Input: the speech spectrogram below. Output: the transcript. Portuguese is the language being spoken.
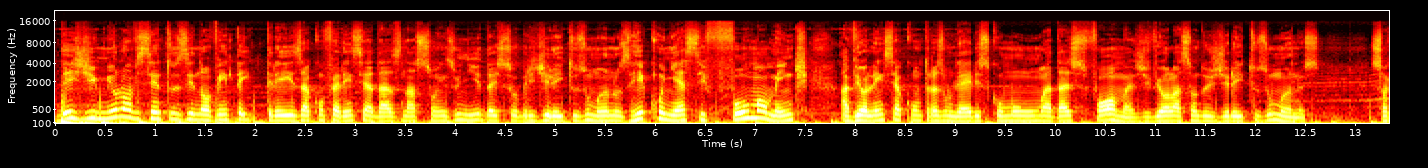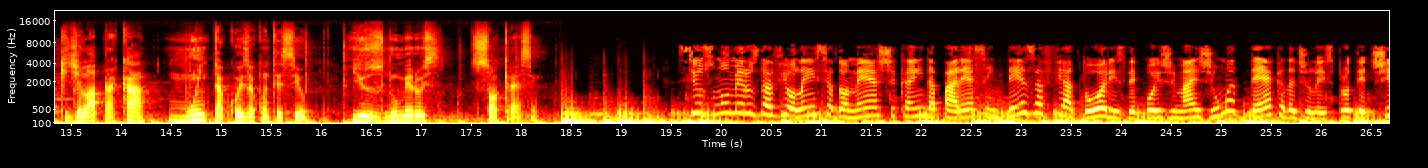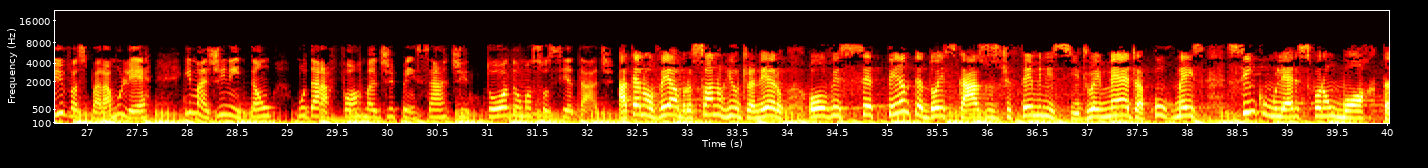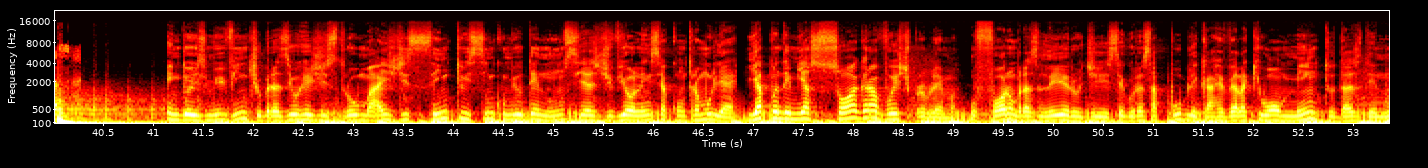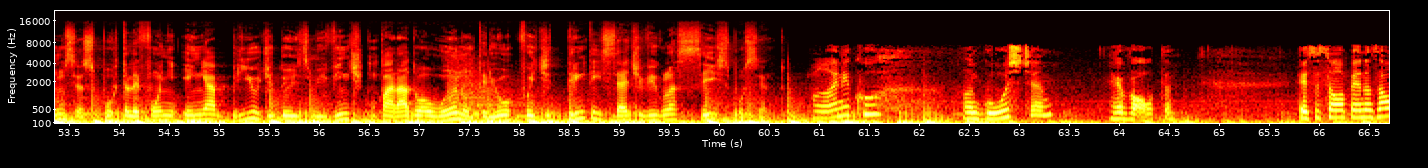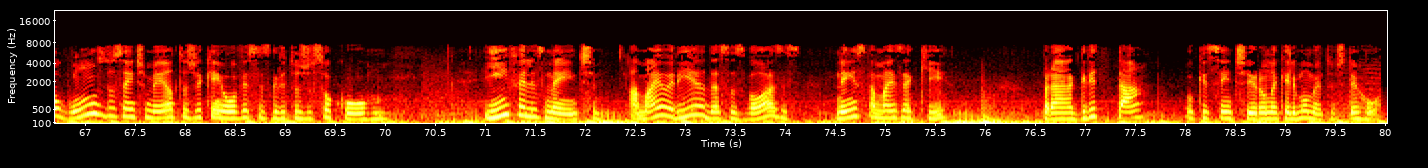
Desde 1993, a Conferência das Nações Unidas sobre Direitos Humanos reconhece formalmente a violência contra as mulheres como uma das formas de violação dos direitos humanos. Só que de lá para cá, muita coisa aconteceu e os números só crescem. Se os números da violência doméstica ainda parecem desafiadores depois de mais de uma década de leis protetivas para a mulher, imagine então mudar a forma de pensar de toda uma sociedade. Até novembro, só no Rio de Janeiro, houve 72 casos de feminicídio. Em média, por mês, cinco mulheres foram mortas. Em 2020, o Brasil registrou mais de 105 mil denúncias de violência contra a mulher. E a pandemia só agravou este problema. O Fórum Brasileiro de Segurança Pública revela que o aumento das denúncias por telefone em abril de 2020, comparado ao ano anterior, foi de 37,6%. Pânico, angústia, revolta. Esses são apenas alguns dos sentimentos de quem ouve esses gritos de socorro. E infelizmente, a maioria dessas vozes nem está mais aqui para gritar o que sentiram naquele momento de terror.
